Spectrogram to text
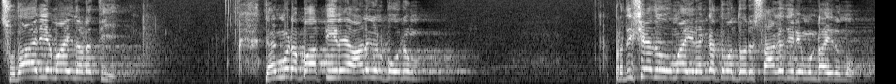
സുതാര്യമായി നടത്തി. ഞങ്ങളുടെ പാർട്ടിയിലെ ആളുകൾ പോലും പ്രതിഷേധവുമായി രംഗത്ത് വന്ന ഒരു സാഹചര്യം ഉണ്ടായിരുന്നു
